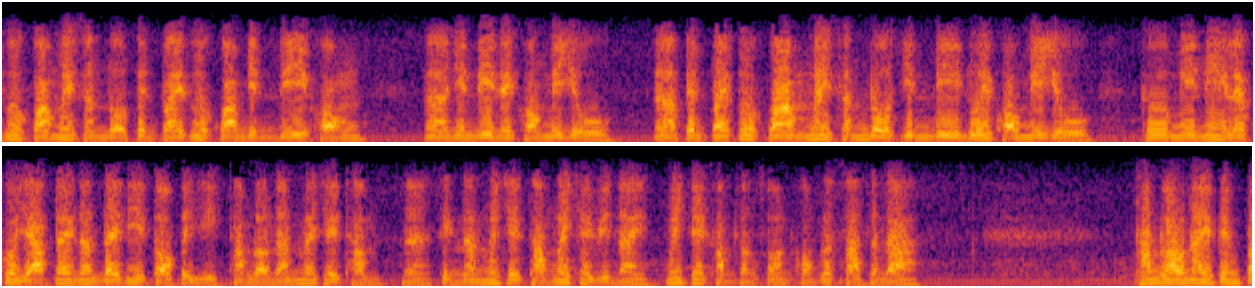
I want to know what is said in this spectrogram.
เพื่อความไม่สันโดษเป็นไปเพื่อความยินดีของอยินดีในของมีอยู่ เป็นไปเพื่อความไม่สันโดษยินดีด้วยของมีอยู่ คือมีนี่แล้วก็อยากได้นั่นได้นี่ต่อไปอีกทำเหล่านั้นไม่ใช่ทำนะสิ่งนั้นไม่ใช่ทำไม่ใช่วินัย ไม่ใช่คำสั่งสอนของพระศาสดาทำเหล่าใดเป็นไป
